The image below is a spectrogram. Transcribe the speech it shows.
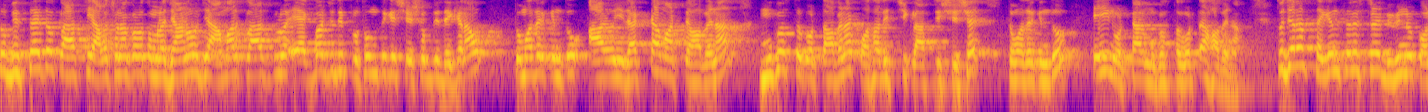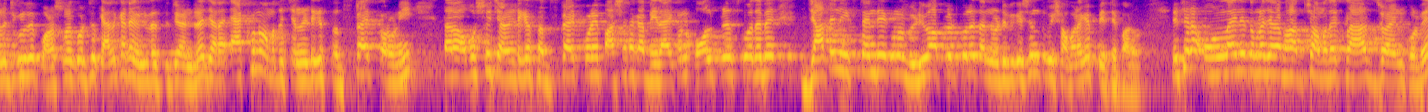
তো বিস্তারিত ক্লাসটি আলোচনা করো, তোমরা জানো যে আমার ক্লাসগুলো একবার যদি প্রথম থেকে শেষ অবধি দেখে নাও তোমাদের কিন্তু আর ওই রাট্টা মারতে হবে না, মুখস্থ করতে হবে না, কথা দিচ্ছি ক্লাসটির শেষে, তোমাদের কিন্তু এই নোটটা আর মুখস্থ করতে হবে না। তো যারা সেকেন্ড সেমিস্টারে বিভিন্ন কলেজগুলোতে পড়াশোনা করছ ক্যালকাটা ইউনিভার্সিটি আন্ডারে যারা এখনও আমাদের চ্যানেলটিকে সাবস্ক্রাইব করনি, তারা অবশ্যই চ্যানেলটিকে সাবস্ক্রাইব করে পাশে থাকা বেল আইকন অল প্রেস করে দেবে, যাতে নেক্সট টাইম থেকে কোনো ভিডিও আপলোড করলে তার নোটিফিকেশন তুমি সবার আগে পেতে পারো। এছাড়া অনলাইনে তোমরা যারা ভাবছ আমাদের ক্লাস জয়েন করবে,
